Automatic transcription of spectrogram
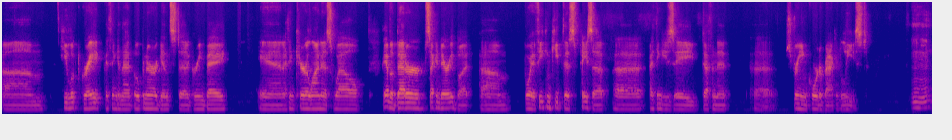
Um, he looked great, I think, in that opener against uh, Green Bay. And I think Carolina as well. They have a better secondary, but um, boy, if he can keep this pace up, uh, I think he's a definite uh, stringing quarterback at least. Mm-hmm.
